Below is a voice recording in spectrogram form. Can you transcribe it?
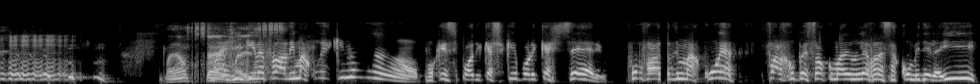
Mas não, sério, Mas ninguém vai mas... falar de maconha aqui, não. Porque esse podcast aqui é um podcast sério. Vamos falar de maconha. Fala com o pessoal que o marido leva nessa Kombi dele aí,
